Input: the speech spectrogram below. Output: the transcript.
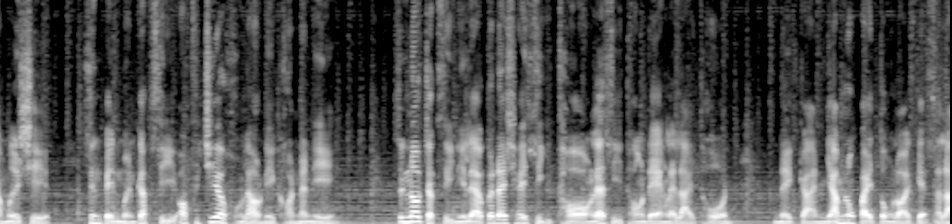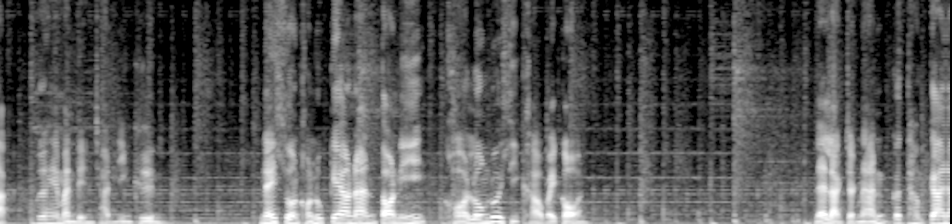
Armor Shade ซึ่งเป็นเหมือนกับสี Official ของเหล่าเนคอนนั่นเอง ซึ่งนอกจากสีนี้แล้วก็ได้ใช้สีทองและสีทองแดงหลาย ๆ โทน ในการย้ำลงไปตรงรอยแกะสลักเพื่อให้มันเด่นชัดยิ่งขึ้น ในส่วนของลูกแก้วนั้น ตอนนี้ขอลงด้วยสีขาวไว้ก่อน และหลังจากนั้นก็ทำการ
